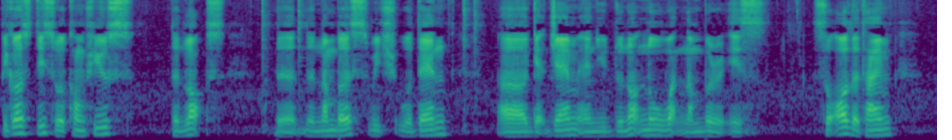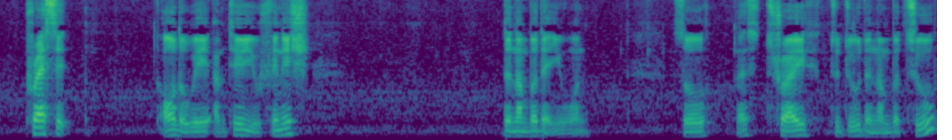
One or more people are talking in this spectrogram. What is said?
because this will confuse the locks the the numbers which will then uh, get jammed and you do not know what number it is. So all the time press it all the way until you finish the number that you want. So let's try to do the number 2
